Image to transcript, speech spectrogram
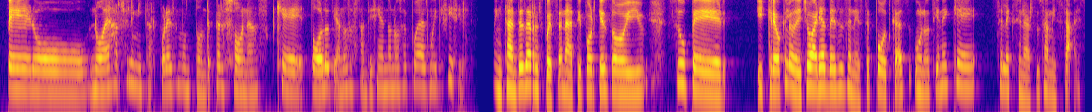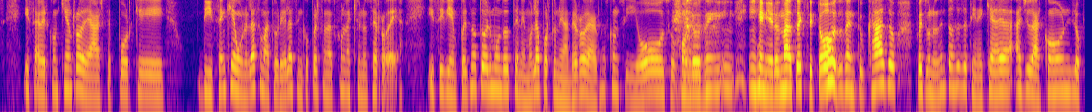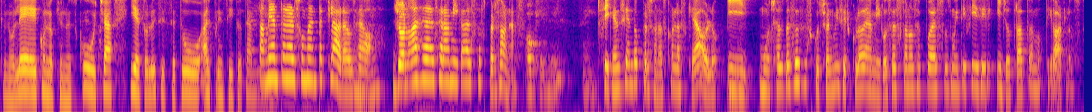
Pero no dejarse limitar por ese montón de personas que todos los días nos están diciendo no se puede, es muy difícil. Me encanta esa respuesta, Nati, porque soy súper, y creo que lo he dicho varias veces en este podcast, uno tiene que seleccionar sus amistades y saber con quién rodearse, porque dicen que uno es la sumatoria de las cinco personas con las que uno se rodea. Y si bien pues no todo el mundo tenemos la oportunidad de rodearnos con CEOs o con los ingenieros más exitosos, en tu caso, pues uno entonces se tiene que ayudar con lo que uno lee, con lo que uno escucha, y eso lo hiciste tú al principio también. También tener su mente clara, o sea, yo no dejé de ser amiga de estas personas. Okay siguen siendo personas con las que hablo y muchas veces escucho en mi círculo de amigos esto no se puede, esto es muy difícil y yo trato de motivarlos.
